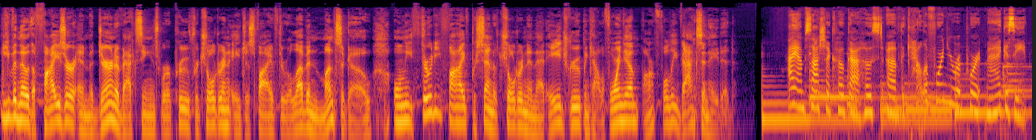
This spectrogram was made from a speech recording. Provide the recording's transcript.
Even though the Pfizer and Moderna vaccines were approved for children ages 5 through 11 months ago, only 35% of children in that age group in California are fully vaccinated. Hi, I'm Sasha Khokha, host of the California Report magazine.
